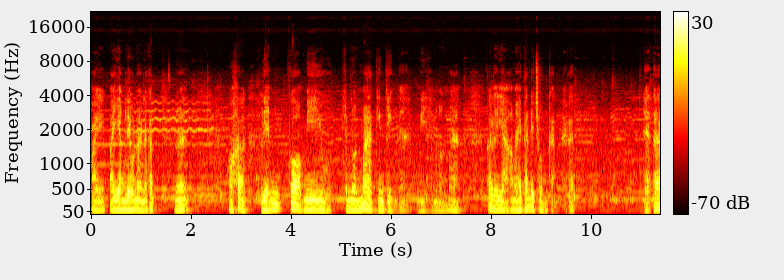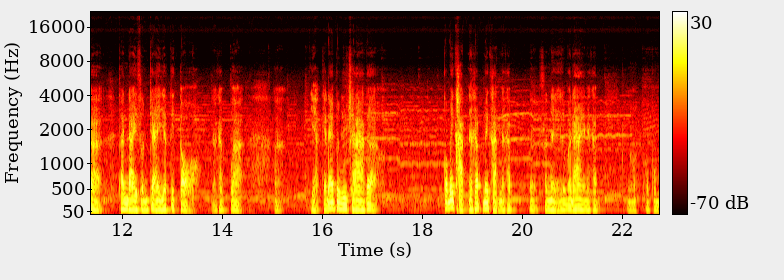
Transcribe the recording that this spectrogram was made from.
ไปไปอย่างเร็วหน่อยนะครับนะเพราะว่าเหรียญก็มีอยู่จำนวนมากจริงๆนะมีจำนวนมาก ก็เลยอยากเอามาให้ท่านได้ชมกันนะครับ แต่ถ้าท่านใดสนใจจะติดต่อนะครับว่าอยากจะได้ไปบูชาก็ ก็ไม่ขัดนะครับ ไม่ขัดนะครับเอ่อเสนอมาได้นะครับเนาะเพราะผม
